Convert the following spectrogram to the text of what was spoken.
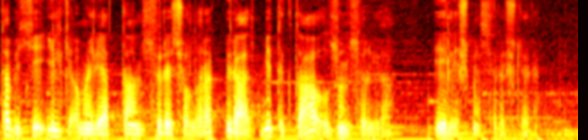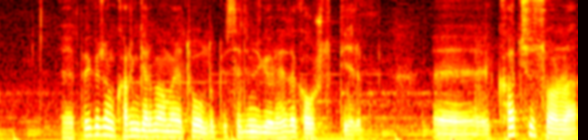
Tabii ki ilk ameliyattan süreç olarak biraz bir tık daha uzun sürüyor iyileşme süreçleri. Ee, peki hocam karın germe ameliyatı olduk. istediğimiz görüntüye de kavuştuk diyelim. Ee, kaç yıl sonra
